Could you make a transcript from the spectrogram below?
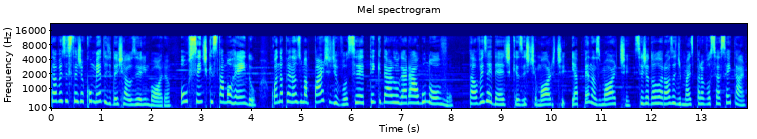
talvez esteja com medo de deixá-los ir embora. Ou sente que está morrendo, quando apenas uma parte de você tem que dar lugar a algo novo. Talvez a ideia de que existe morte e apenas morte seja dolorosa demais para você aceitar.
